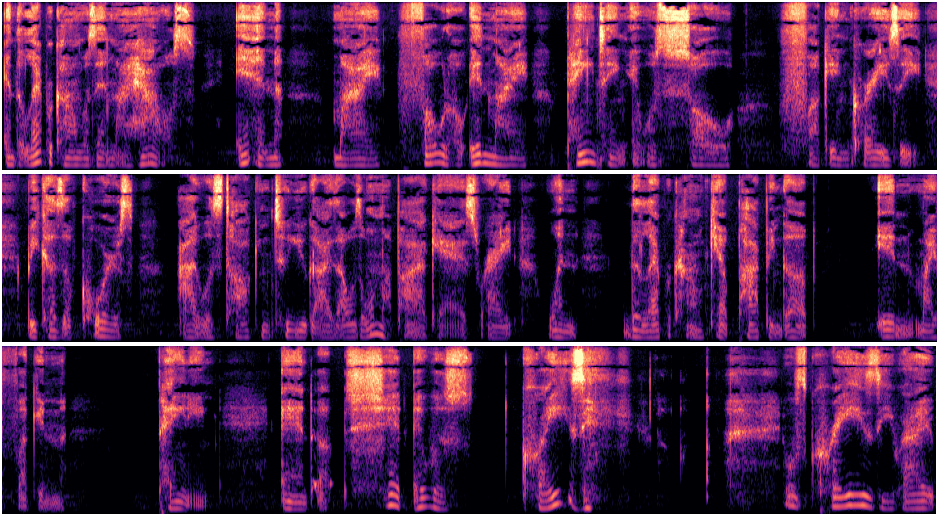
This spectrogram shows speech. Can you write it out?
And the leprechaun was in my house, in my photo, in my painting. It was so fucking crazy because, of course, I was talking to you guys. I was on my podcast, right? When the leprechaun kept popping up in my fucking painting. And uh, shit, it was crazy. it was crazy, right?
